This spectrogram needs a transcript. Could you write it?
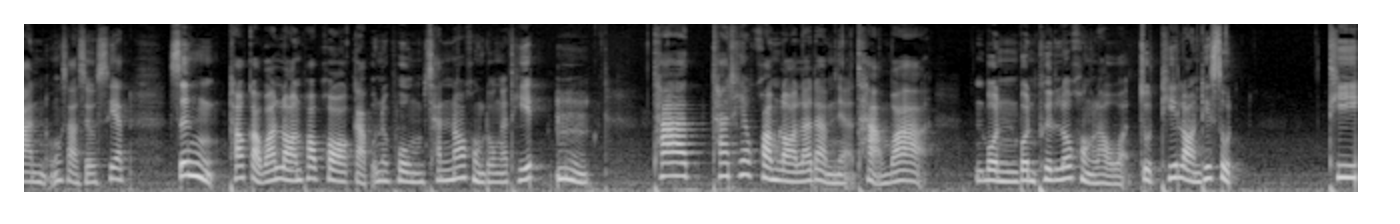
6,000 องศาเซลเซียส ซึ่งเท่ากับว่าร้อนพอๆกับอุณหภูมิชั้นนอกของดวงอาทิตย์อืม ถ้าถ้าเทียบความร้อนระดับเนี่ยถามว่าบนบนพื้นโลกของเราอะจุดที่ร้อนที่สุด ที่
